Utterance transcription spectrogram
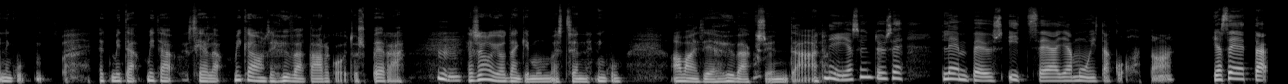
niin kuin, että mitä, mitä siellä, mikä on se hyvä tarkoitusperä. Hmm. Ja se on jotenkin mun mielestä sen niin kuin avain siihen hyväksyntään. Niin ja syntyy se lempeys itseä ja muita kohtaan. Ja se, että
